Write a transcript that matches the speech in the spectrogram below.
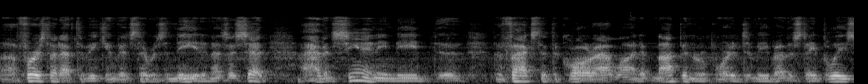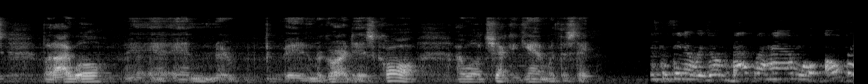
Uh, first, I'd have to be convinced there was a need. And as I said, I haven't seen any need. Uh, the facts that the caller outlined have not been reported to me by the state police, but I will, in, in regard to his call, I will check again with the state. This Casino Resort Bethlehem will open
